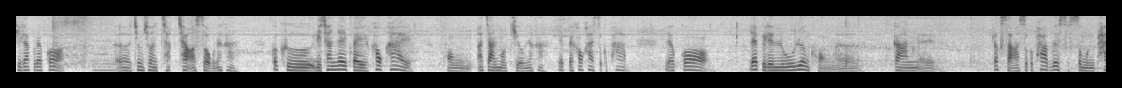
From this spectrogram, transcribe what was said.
ธิลักษ์แล้วก็ชุมชนชาชาวอโศกนะคะก็คือดิฉันได้ไปเข้าค่าย ของอาจารย์หมอเขียวนะคะได้ไปเข้าค่ายสุขภาพ แล้วก็ได้ไปเรียนรู้เรื่องของออการรักษาสุขภาพด้วยสมุนไพร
